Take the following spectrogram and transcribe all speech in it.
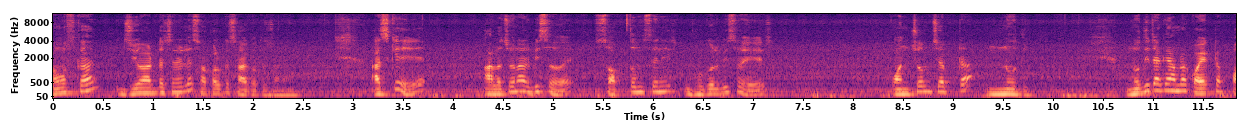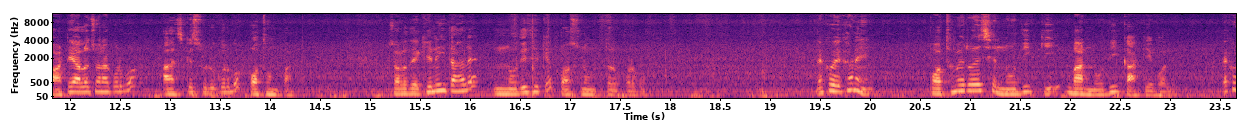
নমস্কার, জিও আড্ডা চ্যানেলে সকলকে স্বাগত জানাই। আজকে আলোচনার বিষয় সপ্তম শ্রেণির ভূগোল বিষয়ের পঞ্চম চ্যাপ্টার নদী। নদীটাকে আমরা কয়েকটা পার্টে আলোচনা করব, আজকে শুরু করব প্রথম পার্ট চলো দেখে নিই তাহলে নদী থেকে প্রশ্ন উত্তর করব। দেখো এখানে প্রথমে রয়েছে নদী কি বা নদী কাকে বলে? দেখো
